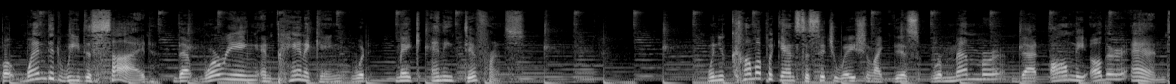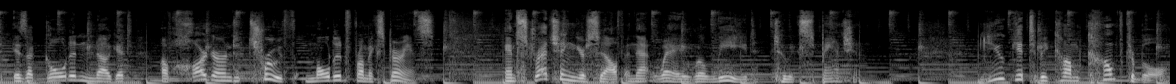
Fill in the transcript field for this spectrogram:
But when did we decide that worrying and panicking would make any difference? When you come up against a situation like this, remember that on the other end is a golden nugget of hard earned truth molded from experience. And stretching yourself in that way will lead to expansion. You get to become comfortable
